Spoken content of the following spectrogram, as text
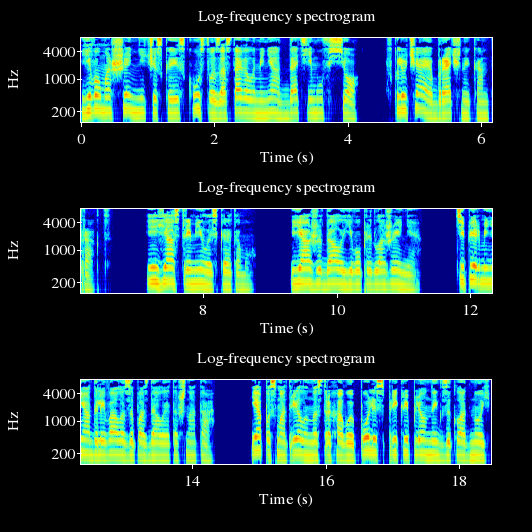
Его мошенническое искусство заставило меня отдать ему все, включая брачный контракт. И я стремилась к этому. Я ожидала его предложения, Теперь меня одолевала запоздалая тошнота. Я посмотрела на страховой полис, прикрепленный к закладной,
